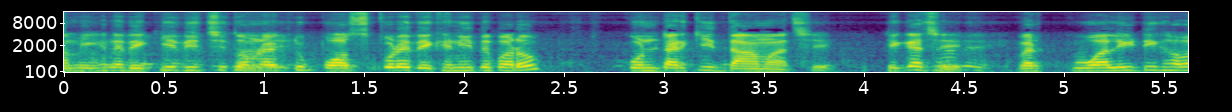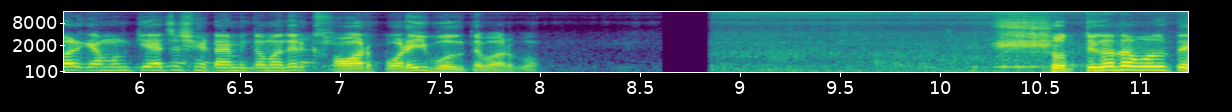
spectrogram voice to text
আমি এখানে দেখিয়ে দিচ্ছি, তোমরা একটু পজ করে দেখে নিতে পারো কোনটার কি দাম আছে। ঠিক আছে? এবার কোয়ালিটি খাবার কেমন কি আছে, সেটা আমি তোমাদের খাওয়ার পরেই বলতে পারব। সত্যি কথা বলতে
